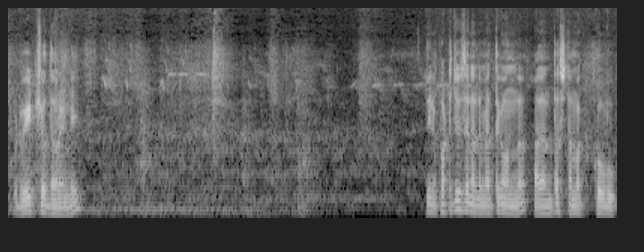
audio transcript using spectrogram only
ఇప్పుడు వెయిట్ చూద్దాం రండి. దీని పట్టు చూసాను ఎంత మెత్తగా ఉందో. అదంతా స్టమక్ కొవ్వు.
